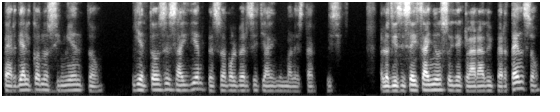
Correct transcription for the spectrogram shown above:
perdía el conocimiento, y entonces ahí empezó a volverse ya en un malestar físico. A los 16 años soy declarado hipertenso,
